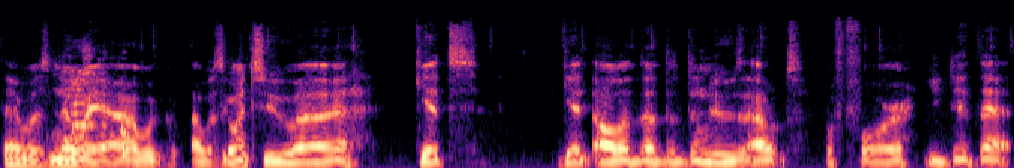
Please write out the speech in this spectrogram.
There was no way I would I was going to uh, get get all of the, the, the news out before you did that.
